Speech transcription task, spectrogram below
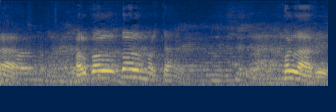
آه. القول قول المرتهن كلها فيه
